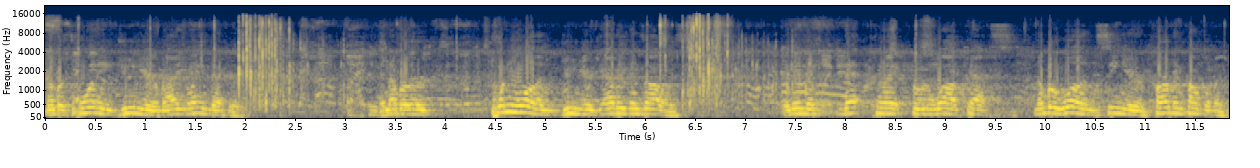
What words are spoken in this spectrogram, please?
Number 20, junior Maddie Lanedecker. And number 21, junior Gabby Gonzalez. And in the net tonight for the Wildcats, number one, senior Carmen Conkelman.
